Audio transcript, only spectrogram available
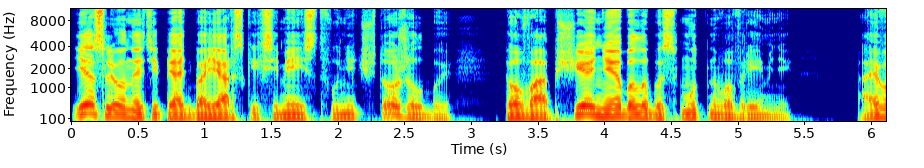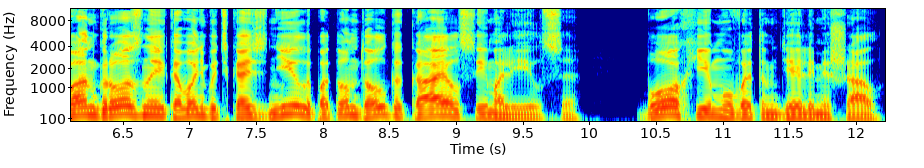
Если он эти пять боярских семейств уничтожил бы, то вообще не было бы смутного времени. А Иван Грозный кого-нибудь казнил и потом долго каялся и молился. Бог ему в этом деле мешал.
